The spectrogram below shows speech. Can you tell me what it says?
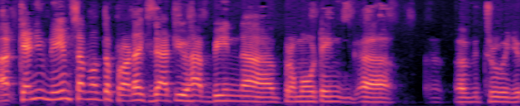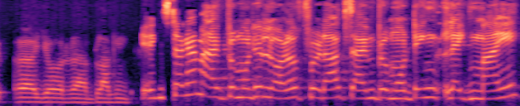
Uh, can you name some of the products that you have been uh, promoting uh, uh, through uh, your uh, blogging? Instagram, I've promoted a lot of products. I'm promoting like my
